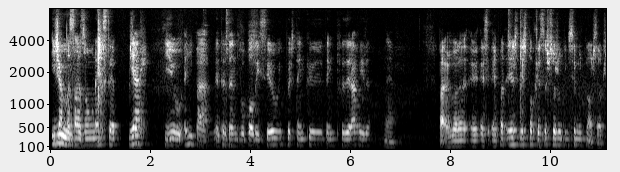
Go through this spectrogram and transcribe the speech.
E, e, já o... passares a um next step. Yeah. E o... Aí pá, entretanto vou para o liceu e depois tenho que, tenho que fazer à vida. É. Pá, agora, é, é, é, este, este podcast as pessoas vão conhecer muito nós, sabes?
